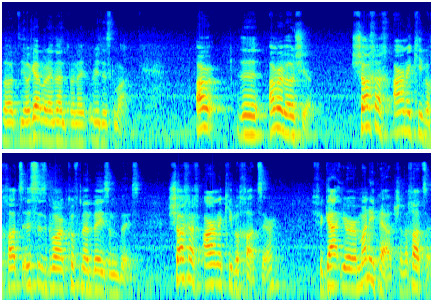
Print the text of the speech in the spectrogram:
but you'll get what I meant when I read this Gemara. Our, the Amr Boshia, Shachach Arnaki b'chatzer. This is Gemara Kufman Beis and Beis. Shachach Arnaki b'chatzer You forgot your money pouch in the chutzner,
